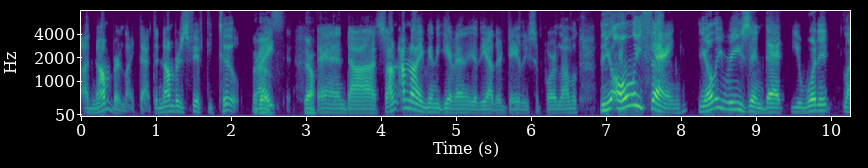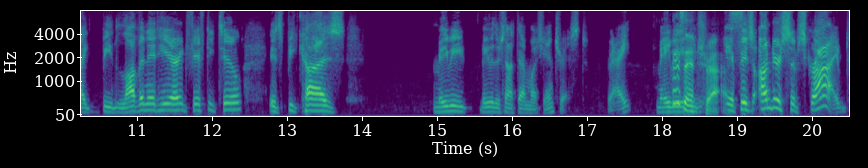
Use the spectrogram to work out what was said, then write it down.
a number like that. The number's 52, It right? yeah. And uh, so I'm, I'm not even going to give any of the other daily support levels. The only thing, the only reason that you wouldn't like be loving it here at 52 is because maybe maybe there's not that much interest, right? Maybe There's if- interest. If it's undersubscribed,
